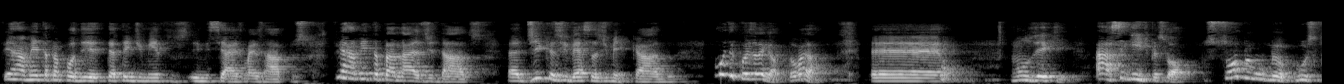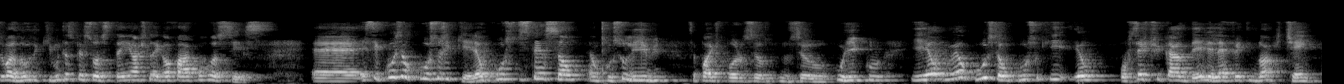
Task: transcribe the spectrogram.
ferramenta para poder ter atendimentos iniciais mais rápidos, ferramenta para análise de dados, é, dicas diversas de mercado, muita coisa legal. Então vai lá. É, vamos ver aqui. Ah, seguinte, pessoal. Sobre o meu curso, tem uma dúvida que muitas pessoas têm, eu acho legal falar com vocês. É, esse curso é um curso de quê? Ele é um curso de extensão, é um curso livre, você pode pôr no seu, no seu currículo. E o meu curso é um curso que eu, o certificado dele ele é feito em blockchain.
